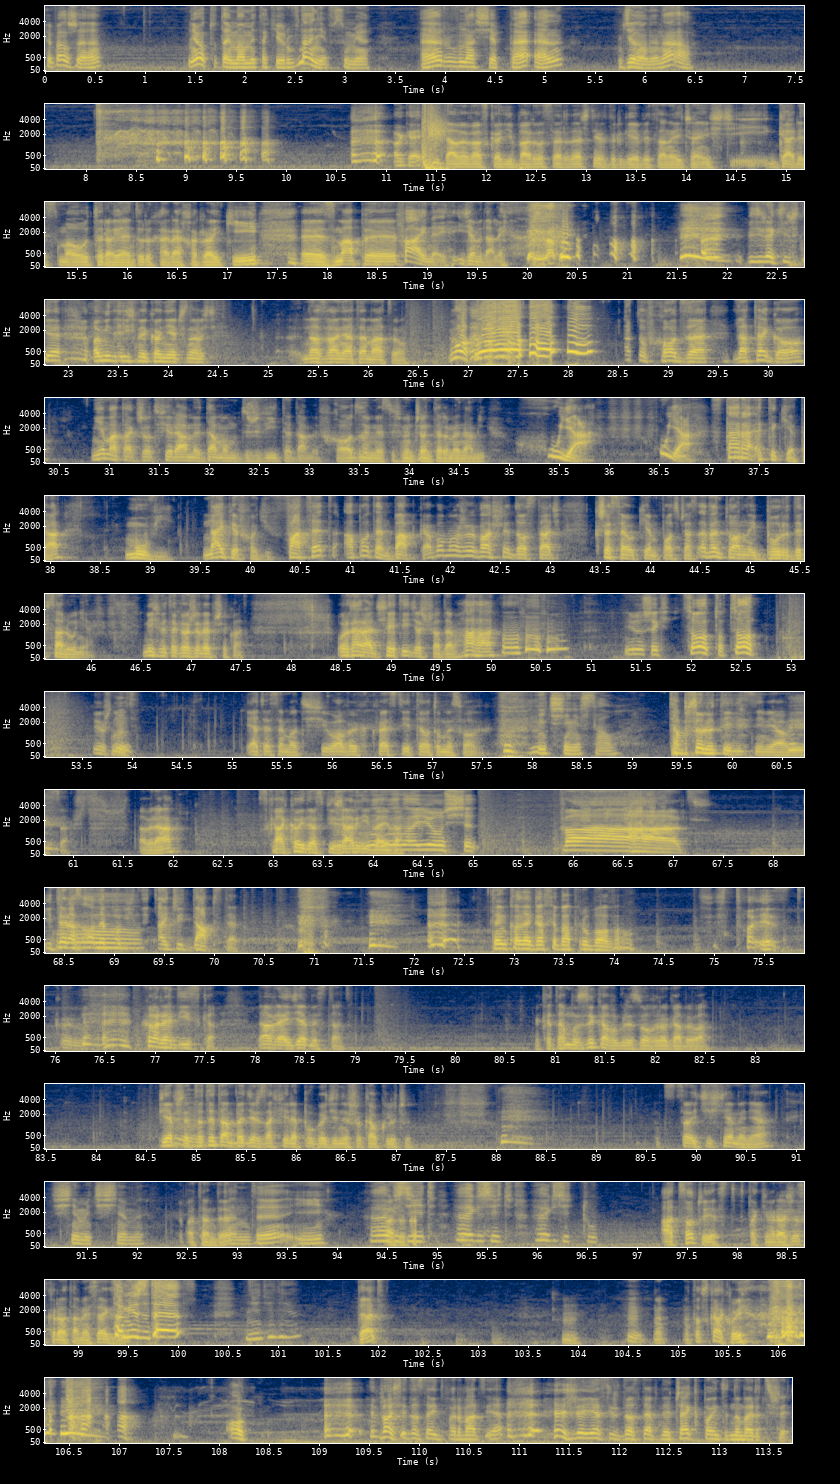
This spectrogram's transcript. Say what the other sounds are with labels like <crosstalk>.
Chyba, że... Nie, o, tutaj mamy takie równanie w sumie. E równa się PL dzielone na A. <laughs> Okej. Witamy was, koni, bardzo serdecznie w drugiej obiecanej części Garry's Mode, Royentur, Hara, Horrojki e, z mapy fajnej. Idziemy dalej. <laughs> Widzisz, jak ślicznie ominęliśmy konieczność nazwania tematu. Ło! Ja tu wchodzę, dlatego nie ma tak, że otwieramy damom drzwi, te damy wchodzą, my jesteśmy dżentelmenami. Chuja! Chuja! Stara etykieta mówi, najpierw wchodzi facet, a potem babka, bo może właśnie dostać krzesełkiem podczas ewentualnej burdy w salonie. Mieliśmy tego żywy przykład. Urhara, dzisiaj ty idziesz przodem. Haha, <laughs> Już jak... Co to, co? już nic. Ja tu jestem od siłowych kwestii, ty od umysłowych. Uff, nic się nie stało. Absolutnie nic nie miało miejsca. Dobra. Skakuj do spiżarni, no, no, no już się... Patrz! I teraz one O. powinny tańczyć dubstep. Ten kolega chyba próbował. To jest, kurwa, chore disco. Dobra, idziemy stąd. Jaka ta muzyka w ogóle złowroga była. Pierwsze, to ty tam będziesz za chwilę pół godziny szukał kluczy. Co i ciśniemy, nie? Ciśniemy, ciśniemy. Chyba tędy. Tędy i... Exit, exit, exit tu. A co tu jest w takim razie, skoro tam jest exit? Tam jest death! Nie, nie, nie. Dead? Hmm. Hmm. No, no to wskakuj. <laughs> <laughs> O, <laughs> Właśnie dostałem informację, <laughs> że jest już dostępny checkpoint numer 3.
